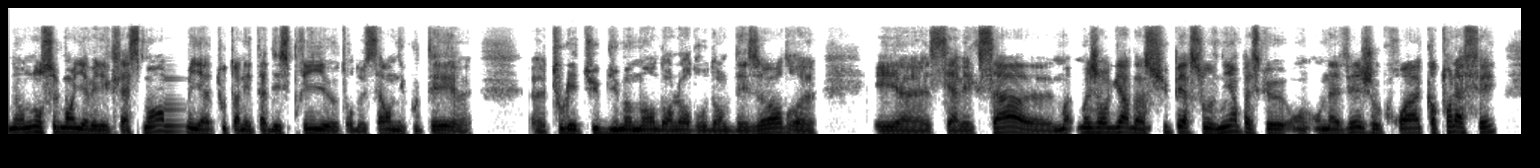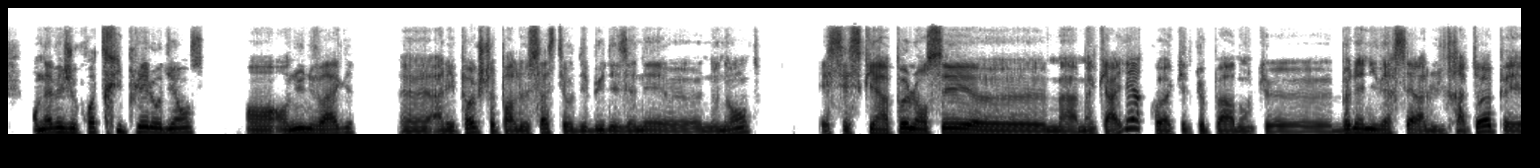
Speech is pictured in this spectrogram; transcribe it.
Non, non seulement il y avait les classements, mais il y a tout un état d'esprit autour de ça. On écoutait tous les tubes du moment dans l'ordre ou dans le désordre. Et euh, c'est avec ça, euh, moi, je regarde un super souvenir parce que on, on avait, je crois, quand on l'a fait, on avait, je crois, triplé l'audience en, en, une vague. Euh, à l'époque, je te parle de ça, c'était au début des années 90. Et c'est ce qui a un peu lancé ma, ma, carrière, quoi, quelque part. Donc, bon anniversaire à l'Ultra Top. Et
